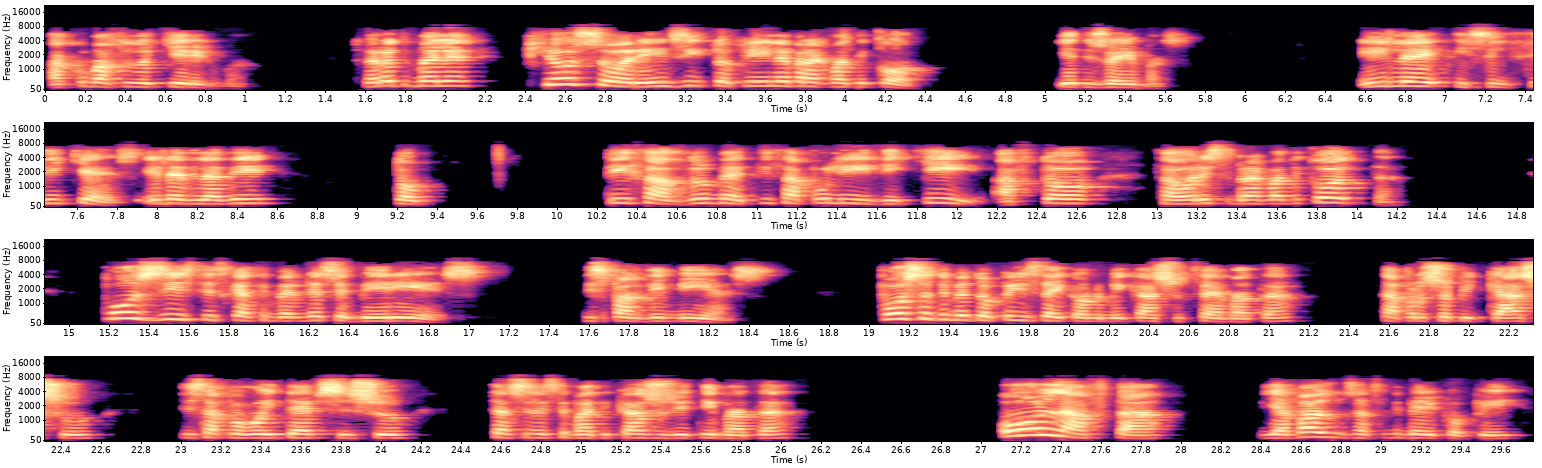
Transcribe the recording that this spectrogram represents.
ακούμε αυτό το κήρυγμα. Το ερώτημα είναι ποιος ορίζει το τι είναι πραγματικό για τη ζωή μας. Είναι οι συνθήκες, είναι δηλαδή το τι θα δούμε, τι θα πούνε οι ειδικοί, αυτό θα ορίσει την πραγματικότητα. Πώς ζεις τις καθημερινές εμπειρίες της πανδημίας, πώς αντιμετωπίζεις τα οικονομικά σου θέματα, τα προσωπικά σου, τις απογοητεύσεις σου, τα συναισθηματικά σου ζητήματα; Όλα αυτά, διαβάζοντας αυτή την περικοπή,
